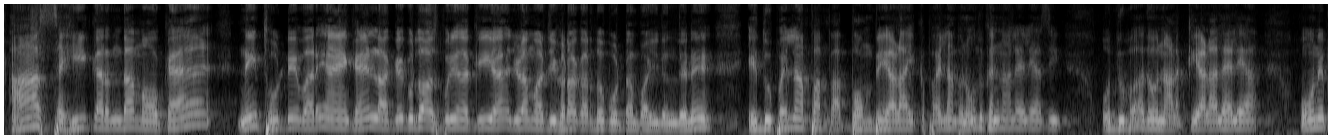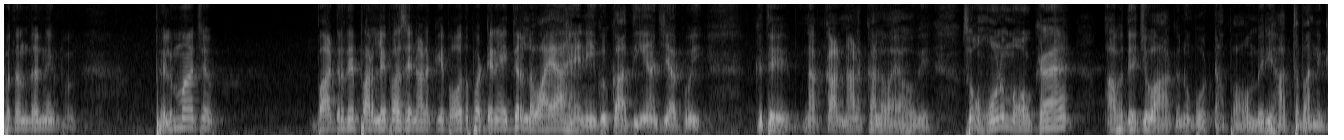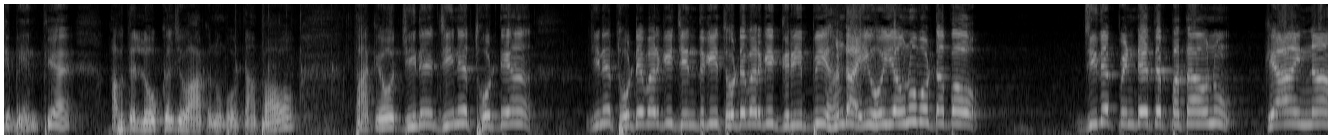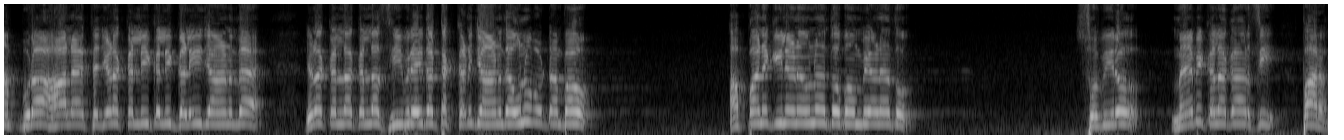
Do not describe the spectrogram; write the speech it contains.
ਆ ਸਹੀ ਕਰਨ ਦਾ ਮੌਕਾ ਹੈ। ਨਹੀਂ, ਤੁਹਾਡੇ ਬਾਰੇ ਐਂ ਕਹਿਣ ਲੱਗੇ ਗੁਰਦਾਸਪੁਰੀਆਂ ਦਾ ਕੀ ਹੈ? ਜਿਹੜਾ ਮਰਜ਼ੀ ਖੜਾ ਕਰ ਦੋ, ਵੋਟਾਂ ਪਾਈ ਦਿੰਦੇ ਨੇ। ਇਦੋਂ ਪਹਿਲਾਂ ਆਪਾਂ ਪ- ਬੰਬੇ ਵਾਲਾ ਇੱਕ ਪਹਿਲਾਂ ਵਿਨੋਦ ਖੰਨਾ ਲੈ ਲਿਆ ਸੀ। ਉਦੋਂ ਬਾਅਦ ਉਹ ਨਲਕੇ ਵਾਲਾ ਲੈ ਲਿਆ। ਉਹਨੇ ਪਤੰਦਰ ਨੇ ਫਿਲਮਾਂ 'ਚ ਬਾਰਡਰ ਦੇ ਪਰਲੇ ਪਾਸੇ ਨਲਕੇ ਬਹੁਤ ਪੱਟੇ ਨੇ। ਇੱਧਰ ਲਵਾਇਆ ਹੈ ਨਹੀਂ, ਕੋਈ ਕਾਦੀਆਂ 'ਚ ਜਾਂ ਕੋਈ ਕਿਤੇ ਨੱਕਾ ਨਲਕਾ ਲਵਾਇਆ ਹੋਵੇ। ਸੋ ਹੁਣ ਮੌਕਾ ਹੈ ਆਪਦੇ ਜਵਾਕ ਨੂੰ ਵੋਟਾਂ ਪਾਓ। ਮੇਰੀ ਹੱਥ ਬੰਨ ਕੇ ਬੇਨਤੀ ਹੈ, ਆਪਦੇ ਲੋਕਲ ਜਵਾਕ ਨੂੰ ਵੋਟਾਂ ਪਾਓ ਤਾਂ ਕਿ ਉਹ ਜਿਹਨੇ ਜਿਹਨੇ ਤੁਹਾਡਿਆਂ ਜਿਹਨੇ ਤੁਹਾਡੇ ਵਰਗੀ ਜ਼ਿੰਦਗੀ ਤੁਹਾਡੇ ਵਰਗੀ ਗਰੀਬੀ ਹੰਡਾਈ ਹੋਈ ਆ, ਉਹਨੂੰ ਵੋਟਾਂ ਪਾਓ। ਜਿਹਦੇ ਪਿੰਡੇ ਤੇ ਪਤਾ ਉਹਨੂੰ ਕਿਆ ਇੰਨਾ ਬੁਰਾ ਹਾਲ ਹੈ, ਇੱਥੇ ਜਿਹੜਾ ਕੱਲੀ ਕੱਲੀ ਗਲੀ ਜਾਣਦਾ ਜਿਹੜਾ ਕੱਲਾ ਕੱਲਾ ਸੀਵਰੇਜ ਦਾ ਢੱਕਣ ਜਾਣਦਾ, ਉਹਨੂੰ ਵੋਟਾਂ ਪਾਓ। ਆਪਾਂ ਨੇ ਕੀ ਲੈਣਾ ਉਹਨਾਂ ਤੋਂ, ਬੰਬੇ ਵਾਲਿਆਂ ਤੋਂ? ਸੋ ਵੀਰੋ, ਮੈਂ ਵੀ ਕਲਾਕਾਰ ਸੀ, ਪਰ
